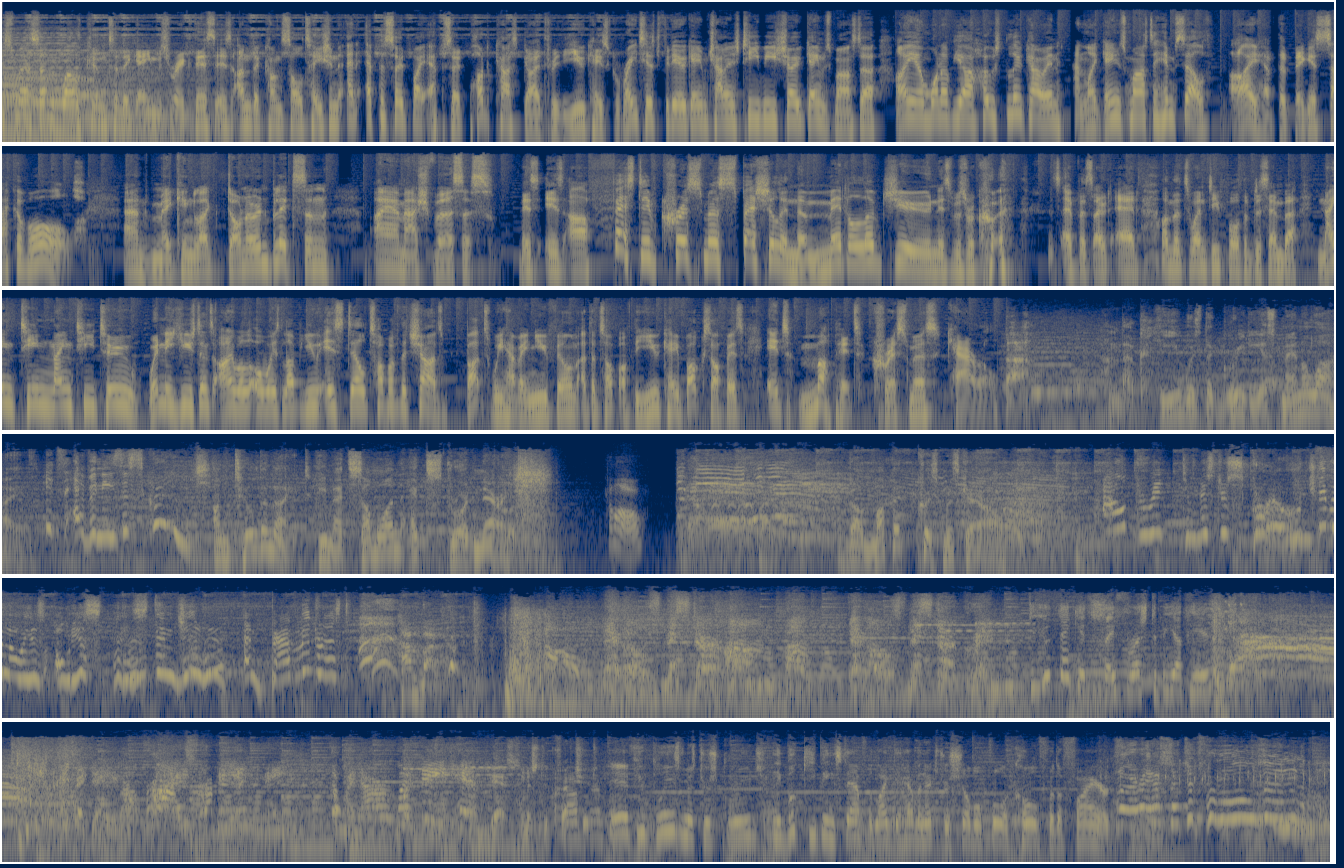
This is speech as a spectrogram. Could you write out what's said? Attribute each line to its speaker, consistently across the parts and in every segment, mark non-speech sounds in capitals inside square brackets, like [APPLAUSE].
Speaker 1: Christmas and welcome to the Games Rig. This is Under Consultation, an episode by episode podcast guide through the UK's greatest video game challenge TV show, Games Master. I am one of your hosts, Luke Owen, and like Games Master himself, I have the biggest sack of all.
Speaker 2: And making like Donner and Blitzen, I am Ash Versus.
Speaker 1: This is our festive Christmas special in the middle of June. This was recorded. [LAUGHS] This episode aired on the 24th of December, 1992. Whitney Houston's I Will Always Love You is still top of the charts, but we have a new film at the top of the UK box office. It's Muppet Christmas Carol.
Speaker 3: Ah, humbug. He was the greediest man alive
Speaker 4: It's Ebenezer Scrooge.
Speaker 3: until the night he met someone extraordinary.
Speaker 1: Hello.
Speaker 3: The Muppet Christmas Carol.
Speaker 5: I'll drink to Mr. Scrooge, even though he is odious and stingy and badly dressed. [GASPS]
Speaker 6: Humbug. Oh, there goes Mr. Humbug. There goes Mr. Grin.
Speaker 7: Do you think it's safe for us to be up here? Ah! They gave a prize for being mean. The winner would be him.
Speaker 6: Yes, Mr. Cratchit.
Speaker 8: If you please, Mr. Scrooge, the bookkeeping staff would like to have an extra shovel full of coal for the fire.
Speaker 7: Our assets are frozen.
